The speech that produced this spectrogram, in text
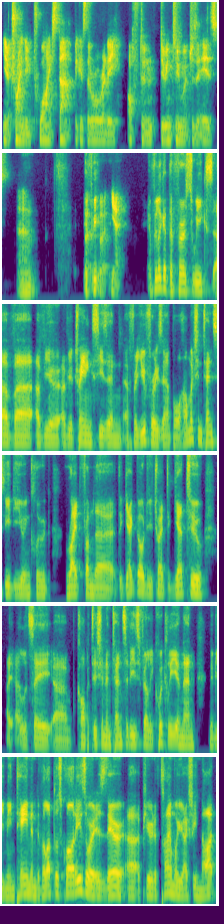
you know try and do twice that because they're already often doing too much as it is. Um, mm-hmm. but, if we but yeah. If we look at the first weeks of uh, of your of your training season uh, for you for example how much intensity do you include right from the the get-go? Do you try to get to uh, let's say um, competition intensities fairly quickly and then maybe maintain and develop those qualities? Or is there uh, a period of time where you're actually not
